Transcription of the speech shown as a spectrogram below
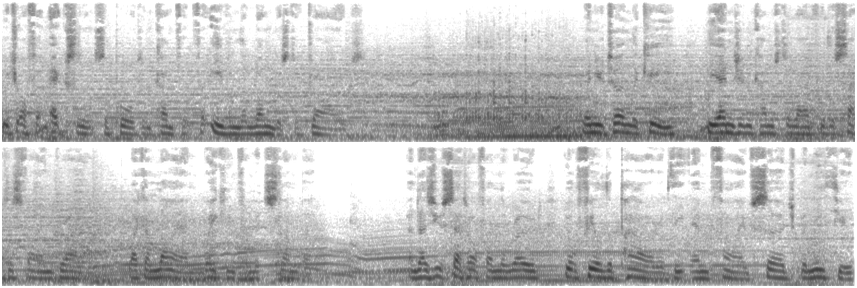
which offer excellent support and comfort for even the longest of drives. When you turn the key, the engine comes to life with a satisfying growl, like a lion waking from its slumber. And as you set off on the road, you'll feel the power of the M5 surge beneath you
